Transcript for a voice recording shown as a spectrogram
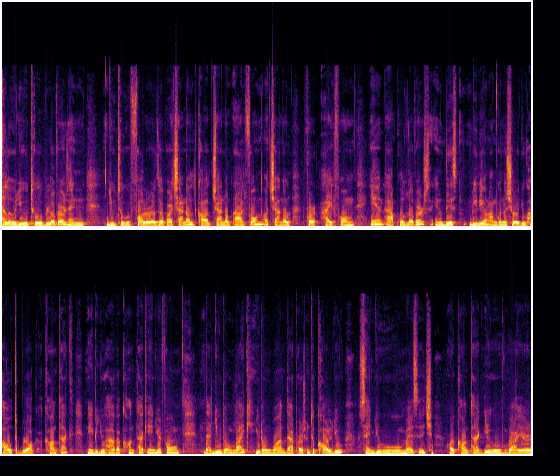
Hello YouTube lovers and YouTube followers of our channel called Channel iPhone, a channel for iPhone and Apple lovers. In this video, I'm going to show you how to block a contact. Maybe you have a contact in your phone that you don't like. You don't want that person to call you, send you message or contact you via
